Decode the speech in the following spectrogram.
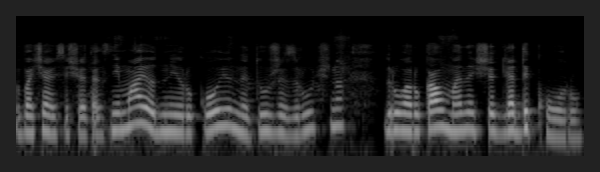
Вибачаюся, що я так знімаю однією рукою, не дуже зручно. Друга рука у мене ще для декору.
